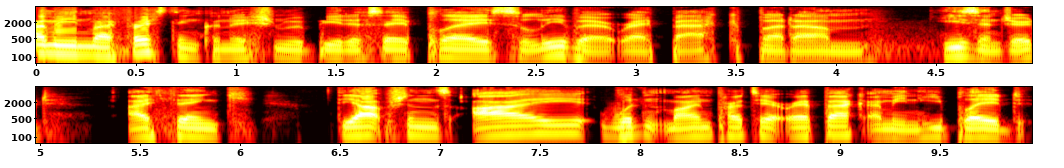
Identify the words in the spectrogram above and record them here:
I mean, my first inclination would be to say play Saliba at right back, but um, he's injured. I think the options I wouldn't mind Partey at right back. I mean, he played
